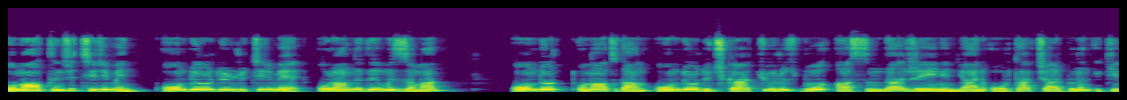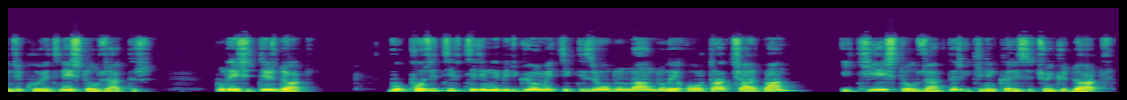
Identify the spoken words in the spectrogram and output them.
16. terimin 14. terime oranladığımız zaman 14 16'dan 14'ü çıkartıyoruz. Bu aslında R'nin yani ortak çarpının ikinci kuvvetine eşit olacaktır. Bu da eşittir 4. Bu pozitif terimli bir geometrik dizi olduğundan dolayı ortak çarpan 2'ye eşit olacaktır. 2'nin karesi çünkü 4.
